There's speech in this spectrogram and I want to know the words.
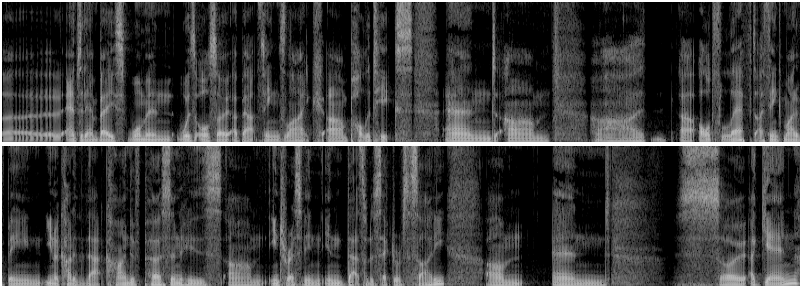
uh, Amsterdam based woman was also about things like um, politics and um, uh, uh, alt left, I think, might have been, you know, kind of that kind of person who's um, interested in, in that sort of sector of society. Um, and so, again,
